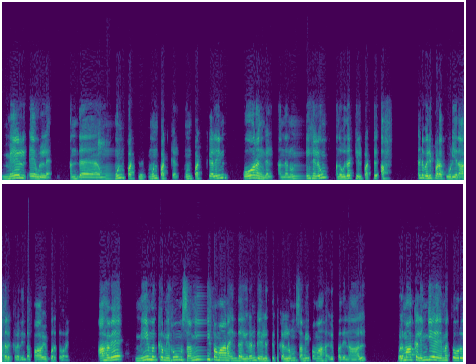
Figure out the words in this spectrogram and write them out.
மேலே உள்ள அந்த முன்பற்று முன்பற்கள் முன்பற்களின் ஓரங்கள் அந்த நுண்ணிகளும் அந்த உதட்டில் பட்டு அஃப் என்று வெளிப்படக்கூடியதாக இருக்கிறது இந்த ஃபாவை பொறுத்தவரை. ஆகவே மீமுக்கு மிகவும் சமீபமான இந்த இரண்டு எழுத்துக்களும் சமீபமாக இருப்பதினால் உலமாக்கள் இங்கே எமக்கு ஒரு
